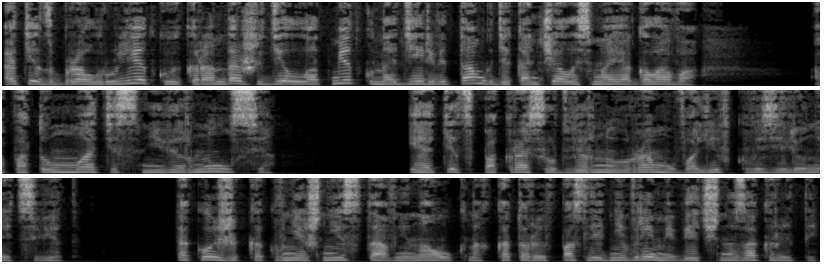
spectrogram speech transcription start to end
Отец брал рулетку и карандаш и делал отметку на дереве там, где кончалась моя голова. А потом Матис не вернулся, и отец покрасил дверную раму в оливково-зеленый цвет. Такой же, как внешние ставни на окнах, которые в последнее время вечно закрыты.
